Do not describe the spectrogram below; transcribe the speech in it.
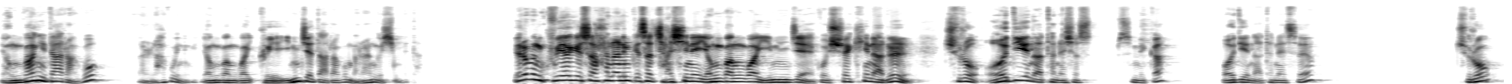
영광이다라고 말을 하고 있는 거예요. 영광과 그의 임재다라고 말한 것입니다. 여러분 구약에서 하나님께서 자신의 영광과 임재, 그 쉐키나를 주로 어디에 나타내셨습니까? 어디에 나타냈어요? 주로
